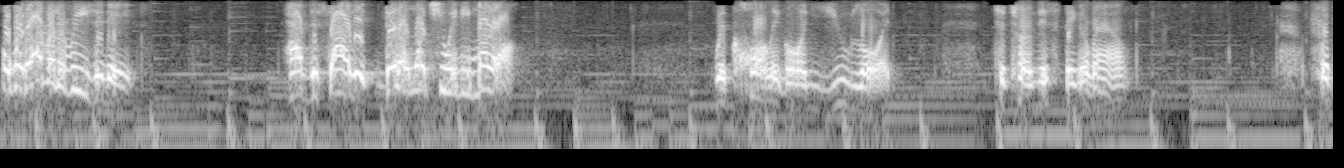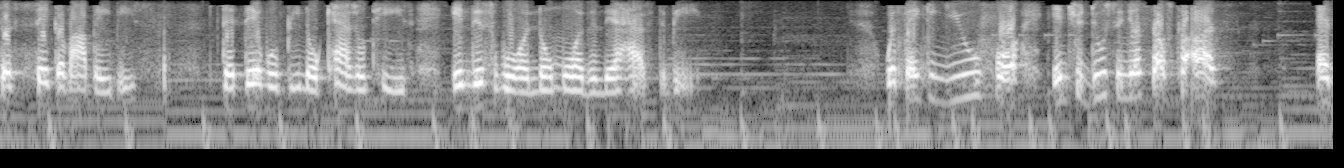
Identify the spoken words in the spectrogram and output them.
for whatever the reason is, have decided they don't want you anymore. We're calling on you, Lord, to turn this thing around for the sake of our babies, that there will be no casualties in this war no more than there has to be. We're thanking you for introducing yourself to us and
